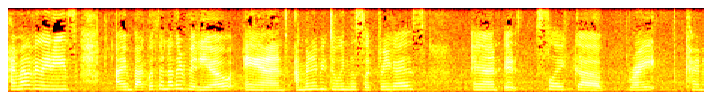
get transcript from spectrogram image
Hi my lovely ladies, I'm back with another video and I'm going to be doing this look for you guys and it's like a bright kind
